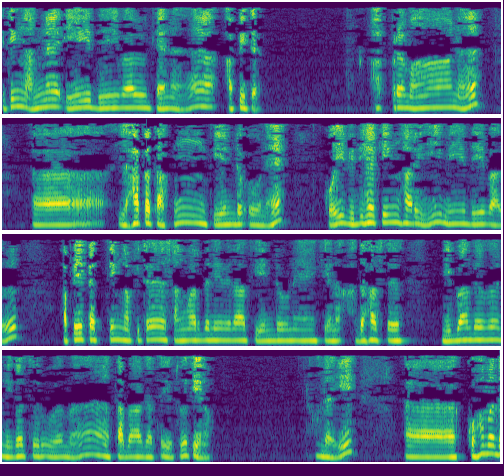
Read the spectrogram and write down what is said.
ඉතින් අන්න ඒ දේවල් ගැන අපිට අප්‍රමාණ යහපතක් තියෙන්න ඕනේ. කොයි විදිහකින් හරි මේ දේවල් අපේ පැත්තෙන් අපිට සංවර්ධනය වෙලා තියෙන්න ඕනේ කියන අදහස නිබඳව নিরතුරුවම තබාගත යුතුව තියෙනවා. හොඳයි. කොහොමද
